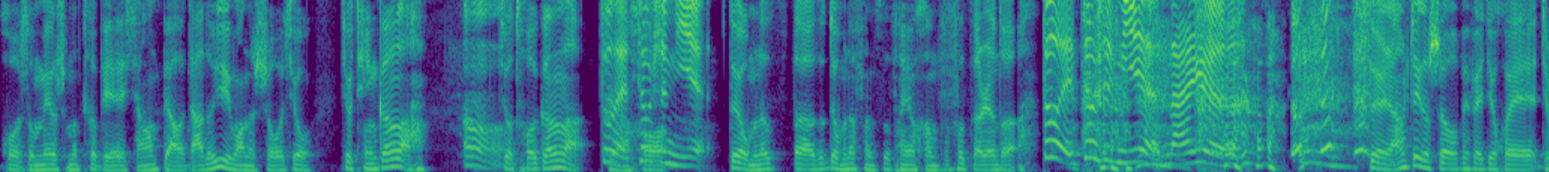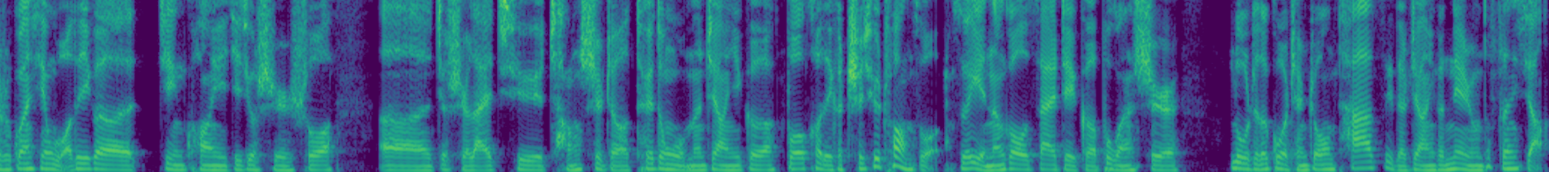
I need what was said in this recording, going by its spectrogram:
或者说没有什么特别想表达的欲望的时候，就就停更了，嗯，就拖更了。对，就是你对我们的呃，对我们的粉丝朋友很不负责任的。对，就是你，男人。对，然后这个时候佩佩就会就是关心我的一个近况，以及就是说呃，就是来去尝试着推动我们这样一个播客的一个持续创作，所以也能够在这个不管是录制的过程中，他自己的这样一个内容的分享。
